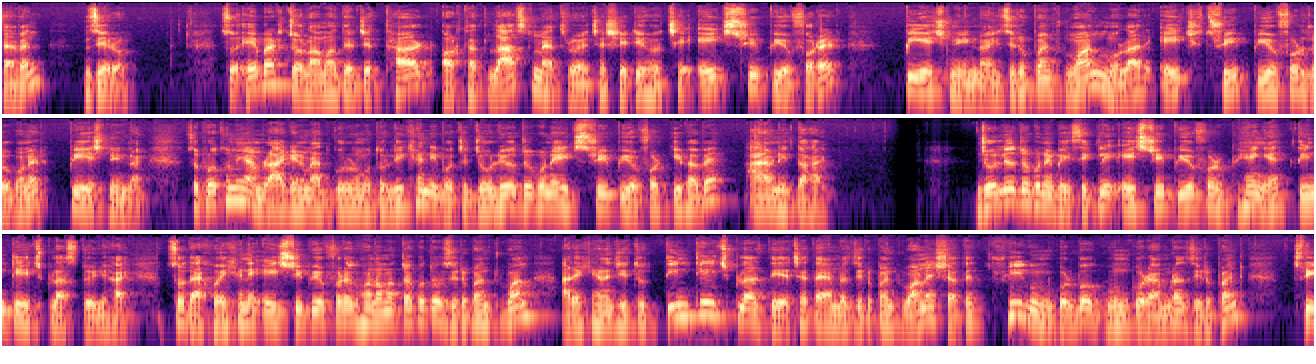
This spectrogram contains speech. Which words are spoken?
seven zero so এবার চলো আমাদের যে থার্ড অর্থাৎ লাস্ট ম্যাথ রয়েছে, সেটি হচ্ছে এইচ থ্রি পিও ফোরের পিএইচ নির্ণয় zero point one molar H three PO four যৌবনের পিএইচ নির্ণয়। সো প্রথমেই আমরা আগের ম্যাথগুলোর মতো লিখে নিব যে জলীয় যৌবনে এইচ থ্রি পিও ফোর কীভাবে আয়নিত হয়। জলীয় দ্রবণে basically H three PO four ভেঙে তিনটি এইচ প্লাস তৈরি হয়। সো দেখো এখানে এইচ থ্রি পিও ফোরের ঘনমাত্রা কত? জিরো পয়েন্ট ওয়ান আর এখানে যেহেতু তিনটি এইচ প্লাস দিয়েছে, তাই আমরা জিরো পয়েন্ট ওয়ানের সাথে থ্রি গুণ করব, গুণ করে আমরা জিরো পয়েন্ট থ্রি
